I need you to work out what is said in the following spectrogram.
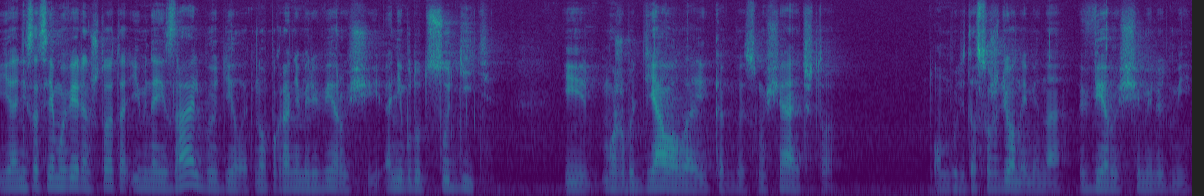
Я не совсем уверен, что это именно Израиль будет делать, но, по крайней мере, верующие. Они будут судить. И, может быть, дьявола и как бы смущает, что он будет осужден именно верующими людьми.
